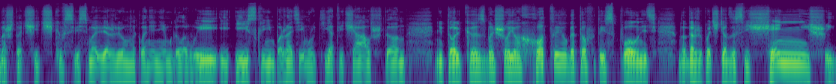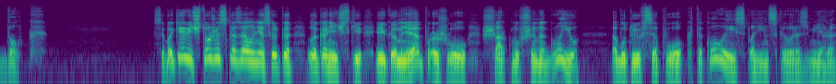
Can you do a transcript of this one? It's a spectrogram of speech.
На что Чичиков с весьма вежливым наклонением головы и искренним пожатием руки отвечал, что он не только с большой охотой готов это исполнить, но даже почтет за священнейший долг. Собакевич тоже сказал несколько лаконически «И ко мне прошу», шаркнувши ногою, обутую в сапог такого исполинского размера,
